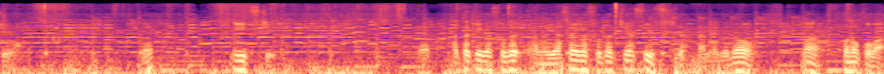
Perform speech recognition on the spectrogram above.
土を。ね。いい土、ね、畑が育あの野菜が育ちやすい土だったんだけどまあこの子は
